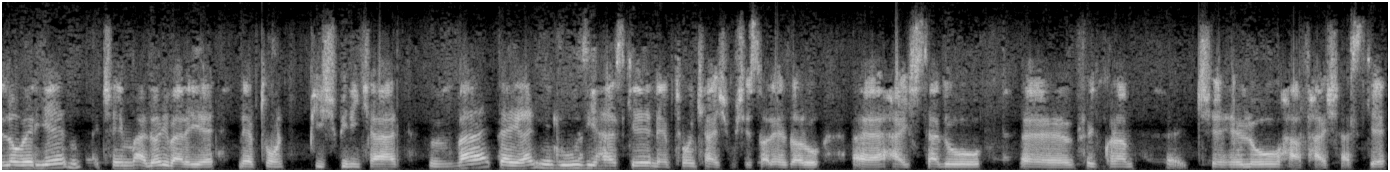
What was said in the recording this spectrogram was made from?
لووریه چنین مداری برای نپتون پیش بینی کرد و دقیقا این روزی هست که نپتون کشف میشه. سال 1800 و فکر کنم چهل و هفت هشت هست که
